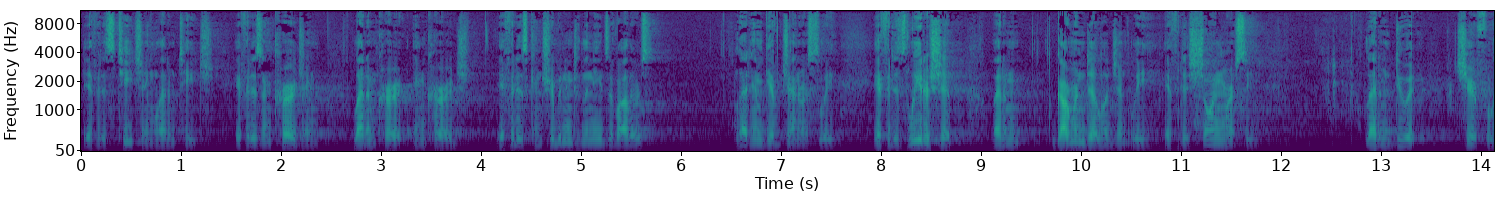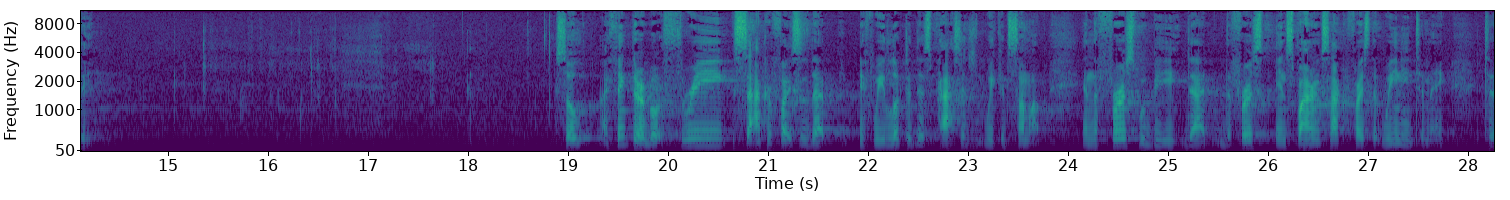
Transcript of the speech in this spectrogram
If it is teaching, let him teach. If it is encouraging, let him encourage. If it is contributing to the needs of others, let him give generously. If it is leadership, let him govern diligently. If it is showing mercy, let him do it cheerfully. So I think there are about three sacrifices that, if we looked at this passage, we could sum up. And the first would be that the first inspiring sacrifice that we need to make to,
